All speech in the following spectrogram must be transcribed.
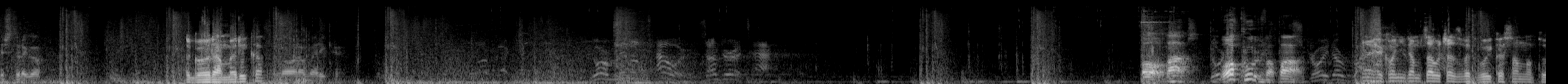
Wiesz którego? Tego Ramerika? No, Amerykę. Patrz. O kurwa, pa! destroyed a right. No jak oni tam cały czas we dwójkę są, no to...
